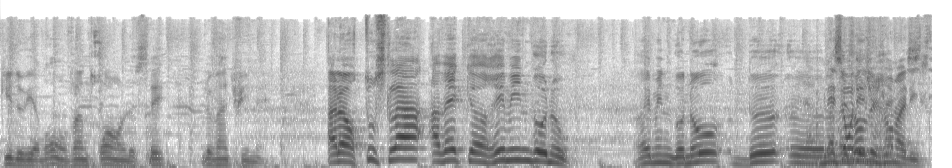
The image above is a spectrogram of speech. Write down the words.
qui deviendront 23, on le sait, le 28 mai. Alors tout cela avec Rémine Gono. Rémine Gono de euh, la Maison, des, journalistes.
